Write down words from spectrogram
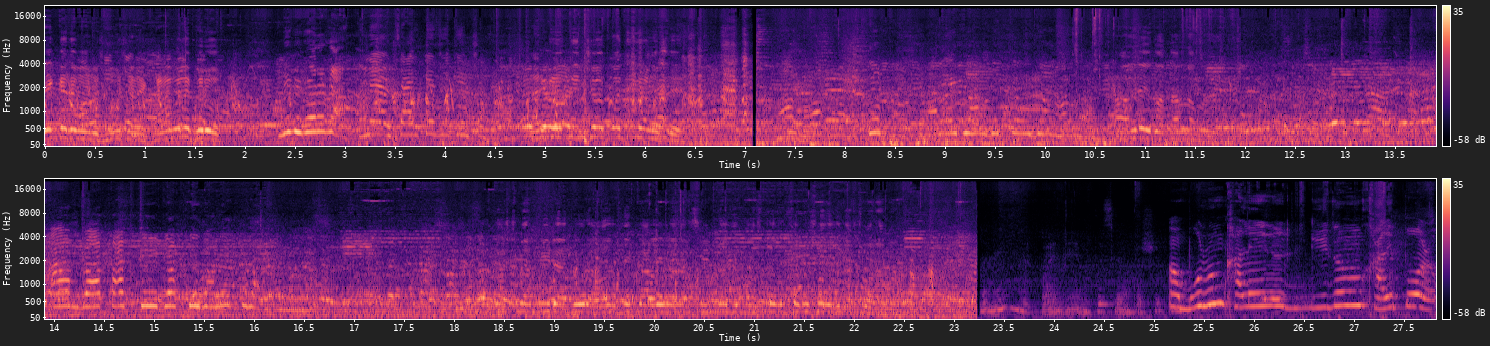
দেখে দেবো না সমস্যা নেই। খারাপ হলে ফেরত নেন চার কেজি তিনশো। দেন। কেজি তিনশো পঁয়ত্রিশ গ্রাম আছে। হ্যাঁ কথা আল্লাহ কাস্টমার সবই সদরি কাস্টমার আমার বলুন খালি একদম খালি পড়ো।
